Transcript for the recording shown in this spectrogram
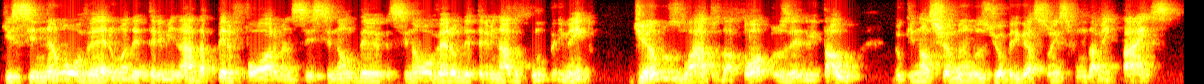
que se não houver uma determinada performance, se não, de, se não houver um determinado cumprimento de ambos os lados, da TOTUS e do Itaú, do que nós chamamos de obrigações fundamentais,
